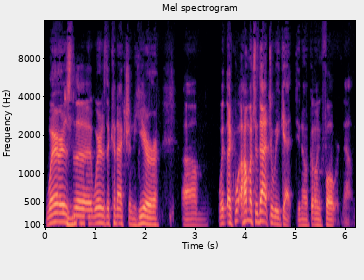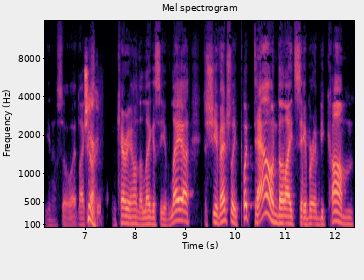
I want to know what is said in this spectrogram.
where is the where's the connection here? Um, with like, how much of that do we get? You know, going forward now. You know, so I'd like Sure. to carry on the legacy of Leia. Does she eventually put down the lightsaber and become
